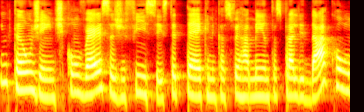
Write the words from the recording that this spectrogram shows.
Então, gente, conversas difíceis, ter técnicas, ferramentas para lidar com o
